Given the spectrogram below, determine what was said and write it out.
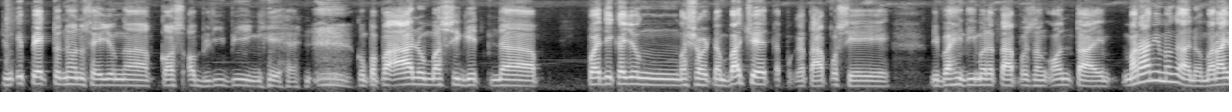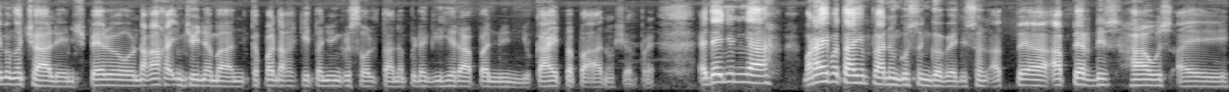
yung epekto noon sa iyong ah, cost of living yan. kung papaano masigit na pwede kayong ma-short ng budget at pagkatapos eh 'di ba hindi matatapos ng on time. Marami mga ano, marami mga challenge pero nakaka-enjoy naman kapag nakikita niyo yung resulta ng pinaghihirapan ninyo kahit papaano syempre. And then yun nga, marami pa tayong planong gustong gawin. So after, after this house ay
